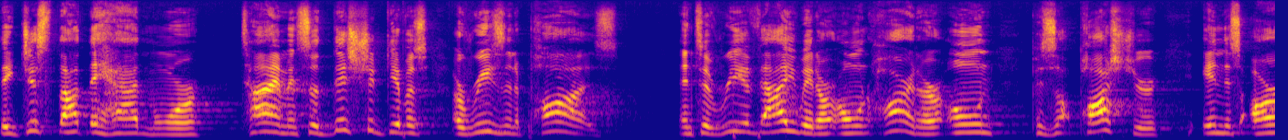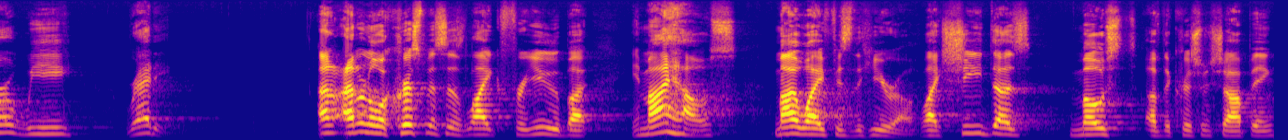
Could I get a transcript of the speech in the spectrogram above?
they just thought they had more time. And so this should give us a reason to pause and to reevaluate our own heart, our own posture in this are we ready? I don't know what Christmas is like for you, but in my house, my wife is the hero. Like she does most of the Christmas shopping,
